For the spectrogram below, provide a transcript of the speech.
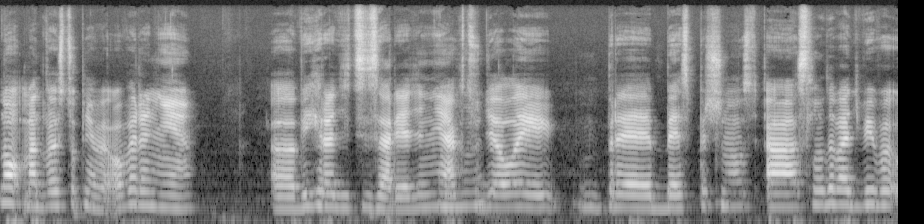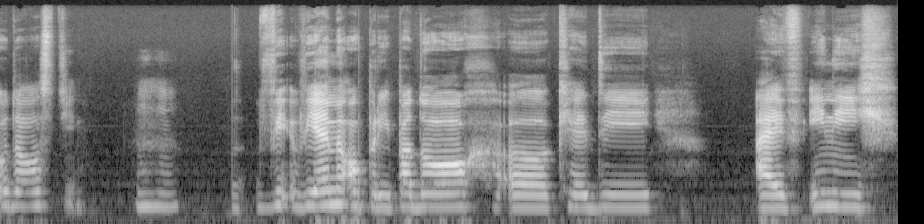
No, má dvojstupňové overenie, e, vyhradiť si zariadenie, mm-hmm. ak chcú ďalej pre bezpečnosť a sledovať vývoj udalostí. Mm-hmm. V- vieme o prípadoch, uh, kedy aj v iných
